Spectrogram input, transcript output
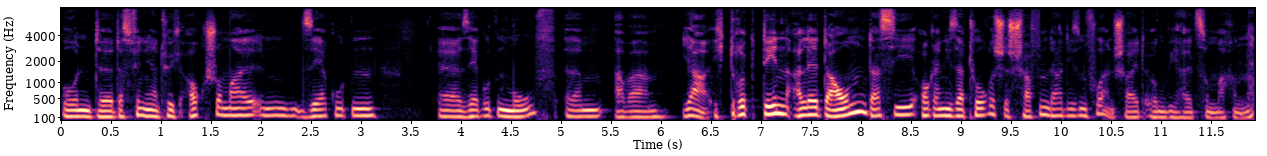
Und äh, das finde ich natürlich auch schon mal einen sehr guten äh, sehr guten Move. Ähm, aber ja, ich drücke denen alle Daumen, dass sie organisatorisches schaffen, da diesen Vorentscheid irgendwie halt zu machen. Ne?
